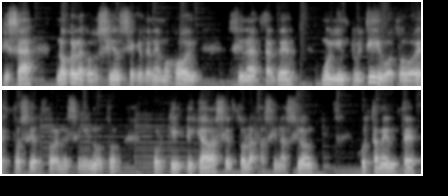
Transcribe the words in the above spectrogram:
quizás no con la conciencia que tenemos hoy, sino tal vez muy intuitivo todo esto, ¿cierto?, en ese minuto, porque implicaba, ¿cierto?, la fascinación justamente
